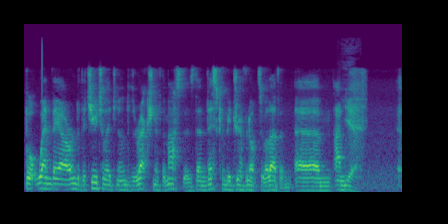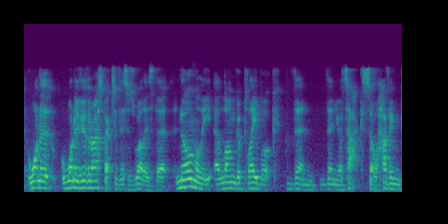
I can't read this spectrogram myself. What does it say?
But when they are under the tutelage and under the direction of the masters, then this can be driven up to eleven. Um, and yeah one of one of the other aspects of this as well is that normally a longer playbook than than your TAC, so having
